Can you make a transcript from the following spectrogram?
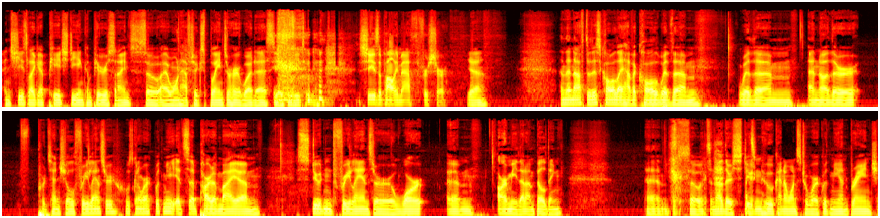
And she's like a PhD in computer science, so I won't have to explain to her what CI/CD is. she's a polymath for sure. Yeah. And then after this call, I have a call with um, with um, another potential freelancer who's going to work with me. It's a part of my um, student freelancer war um, army that I'm building. Um, so it's another student who kind of wants to work with me on Branch.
